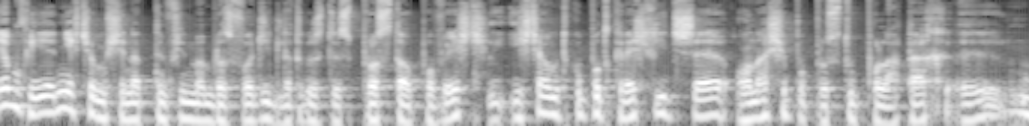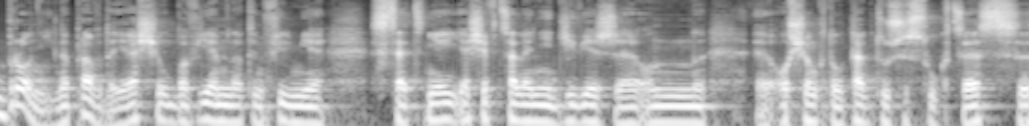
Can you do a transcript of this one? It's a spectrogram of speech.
Ja mówię, ja nie chciałbym się nad tym filmem rozwodzić, dlatego że to jest prosta opowieść i chciałbym tylko podkreślić, że ona się po prostu po latach y, broni. Naprawdę, ja się ubawiłem na tym filmie setnie. Ja się wcale nie dziwię, że on e, osiągnął tak duży sukces e,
